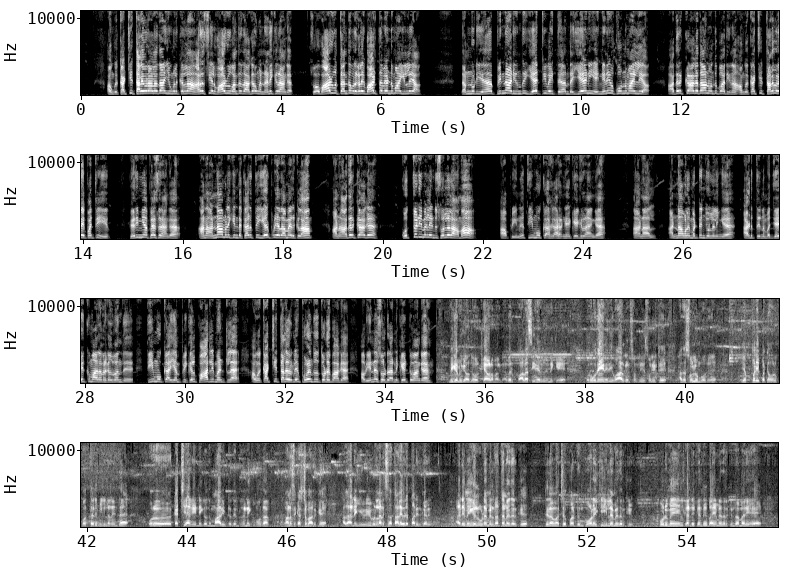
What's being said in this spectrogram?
அவங்க கட்சி தலைவரால் தான் இவங்களுக்கெல்லாம் அரசியல் வாழ்வு வந்ததாக அவங்க நினைக்கிறாங்க. ஸோ வாழ்வு தந்தவர்களை வாழ்த்த வேண்டுமா இல்லையா? தன்னுடைய பின்னாடி இருந்து ஏற்றி வைத்த அந்த ஏணியை நினைவு கூறணுமா இல்லையா? அதற்காக தான் வந்து பார்த்தீங்கன்னா அவங்க கட்சி தலைவரை பற்றி பெருமையாக பேசுகிறாங்க ஆனால் அண்ணாமலைக்கு இந்த கருத்து ஏற்புடையதாமல் இருக்கலாம். ஆனால் அதற்காக கொத்தடிமைகள் என்று சொல்லலாமா? அப்படின்னு திமுக காரங்க கேட்குறாங்க ஆனால் அண்ணாமலை மட்டும் சொல்லலைங்க. அடுத்து நம்ம ஜெயக்குமார் அவர்கள் வந்து திமுக எம்பிக்கள் பார்லிமெண்ட்டில் அவங்க கட்சி தலைவர்களை புகழ்ந்தது தொடர்பாக அவர் என்ன சொல்கிறாருன்னு கேட்டுவாங்க மிக மிக வந்து ஒரு கேவலமாக இருக்குது அவர் பல சீனியர்கள் இன்னைக்கு ஒரு உதயநிதி வாழ்கன்னு சொல்லி சொல்லிட்டு அதை சொல்லும்போது எப்படிப்பட்ட ஒரு கொத்தடிமைகள் நிறைந்த ஒரு கட்சியாக இன்றைக்கி வந்து மாறிவிட்டது என்று நினைக்கும் போது தான் மனசு கஷ்டமாக இருக்குது அது அன்றைக்கி இவர் நினச்சி தான் தலைவரே பாடியிருக்காரு. அடிமைகள் உடம்பில் ரத்தம் எதற்கு? தினம் அச்சப்பட்டும் கோலைக்கு இல்லம் எதற்கு? கொடுமையில் கண்டு கண்டு பயம் எதிர்க்கின்ற மாதிரி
